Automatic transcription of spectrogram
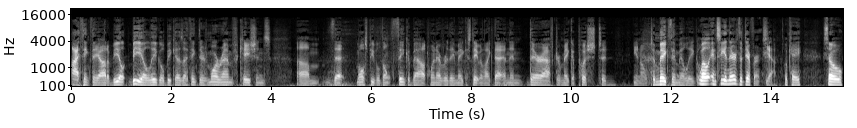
I think they ought to be be illegal because I think there's more ramifications um, that most people don't think about whenever they make a statement like that, and then thereafter make a push to, you know, to make them illegal. well, and see, and there's the difference. yeah, Okay. So,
